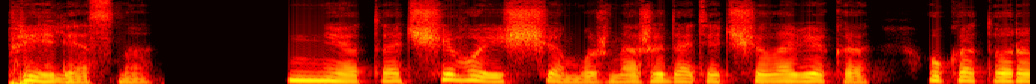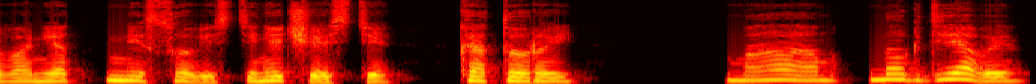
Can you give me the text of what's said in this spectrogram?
Прелестно. Нет, от чего еще можно ожидать от человека, у которого нет ни совести, ни чести, который... «Мам, но где вы?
